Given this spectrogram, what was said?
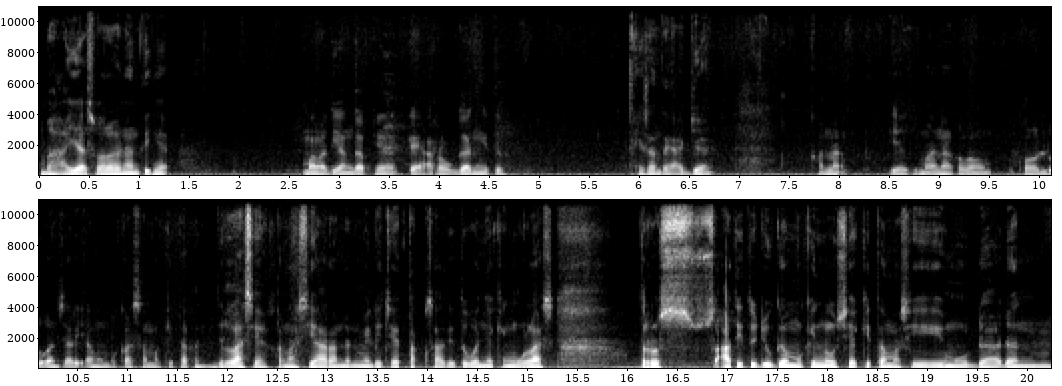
Bahaya soalnya nantinya. Malah dianggapnya kayak arogan gitu. Ya santai aja. Karena ya gimana kalau kalau dulu kan A membekas sama kita kan jelas ya karena siaran dan media cetak saat itu banyak yang ngulas. Terus saat itu juga mungkin usia kita masih muda dan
